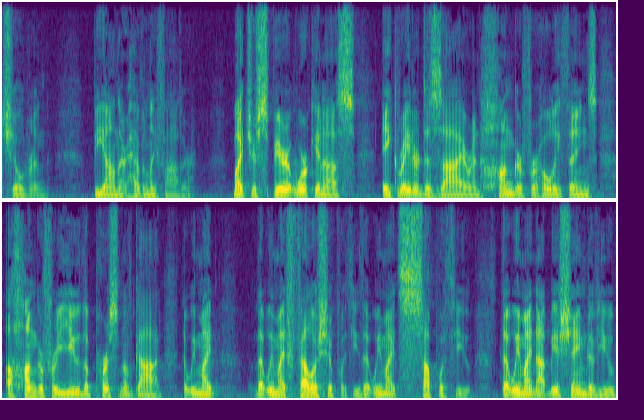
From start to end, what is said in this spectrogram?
children be on their Heavenly Father. Might your Spirit work in us a greater desire and hunger for holy things, a hunger for you, the person of God, that we might that we might fellowship with you, that we might sup with you, that we might not be ashamed of you,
